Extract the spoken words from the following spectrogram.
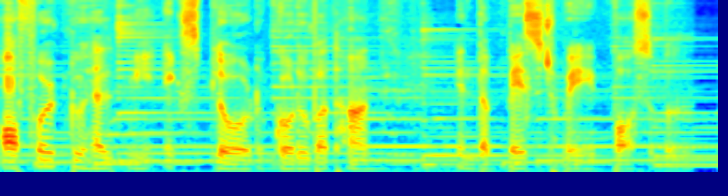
offered to help me explore Gorubathan in the best way possible.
